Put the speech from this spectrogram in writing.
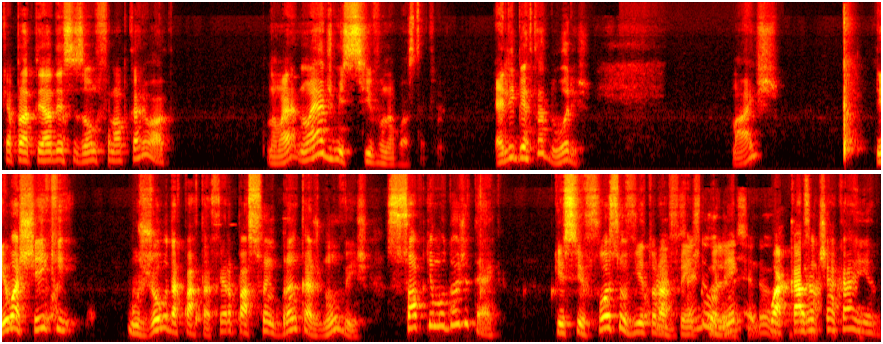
que é para ter a decisão no final do Carioca. Não é, não é admissível o negócio daquilo. É Libertadores. Mas eu achei que o jogo da quarta-feira passou em brancas nuvens só porque mudou de técnico. Porque se fosse o Vitor ah, à frente do elenco, a casa tinha caído.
